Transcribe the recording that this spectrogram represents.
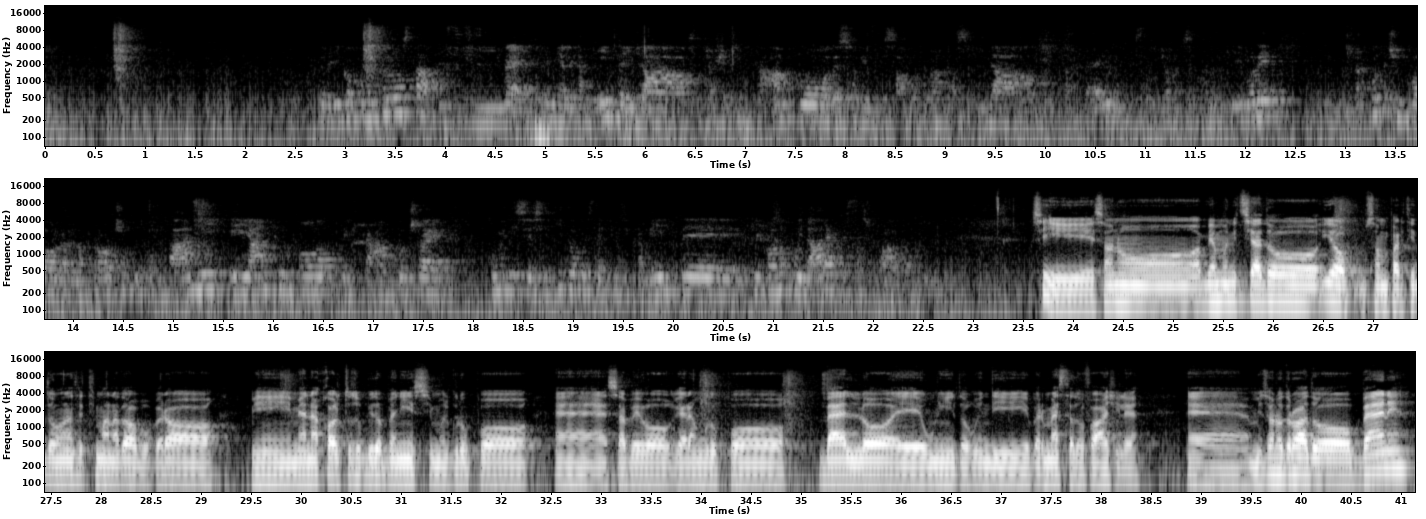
Sì, sono, abbiamo iniziato, io sono partito una settimana dopo, però mi, mi hanno accolto subito benissimo, il gruppo eh, sapevo che era un gruppo bello e unito, quindi per me è stato facile. Eh, mi sono trovato bene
